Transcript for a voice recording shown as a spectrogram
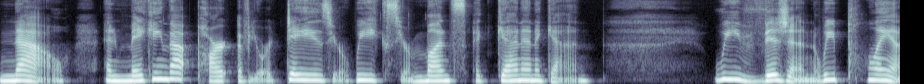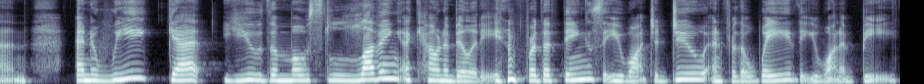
now and making that part of your days, your weeks, your months again and again. We vision, we plan, and we get you the most loving accountability for the things that you want to do and for the way that you want to be.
